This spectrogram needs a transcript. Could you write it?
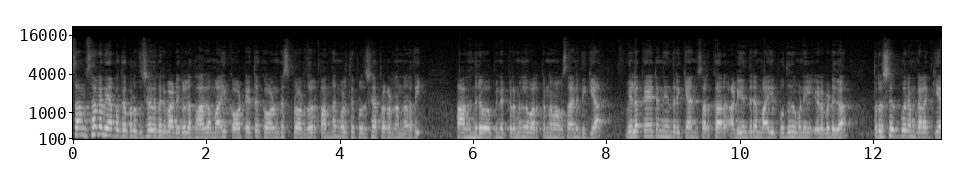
സംസ്ഥാന വ്യാപക പ്രതിഷേധ പരിപാടികളുടെ ഭാഗമായി കോട്ടയത്ത് കോൺഗ്രസ് പ്രവർത്തകർ പന്തം കൊളുത്തി പ്രതിഷേധ പ്രകടനം നടത്തി. ആഭ്യന്തര വകുപ്പിന്റെ ക്രിമിനൽ വൽക്കരണം അവസാനിപ്പിക്കുക. വിലക്കയറ്റം നിയന്ത്രിക്കാൻ സർക്കാർ അടിയന്തരമായി പൊതുവിപണിയിൽ ഇടപെടുക. തൃശൂർ പൂരം കലക്കിയ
